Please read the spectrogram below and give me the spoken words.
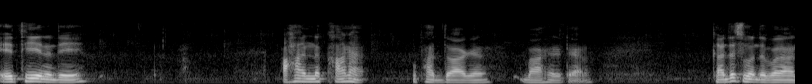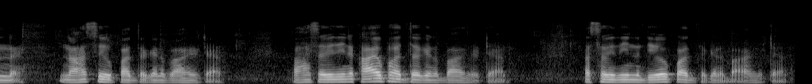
ඒ තියෙන දේ අහන්න කන උපද්දවාගෙන බාහිරට යනවා. ගඳ සුවඳ බලන්න නාසය උපද්දගෙන බාහිරට යනවා. පහස විඳින කාය උපද්දගෙන බාහිරට යනවා. රස විඳින දිව උපද්දගෙන බාහිරට යනවා.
